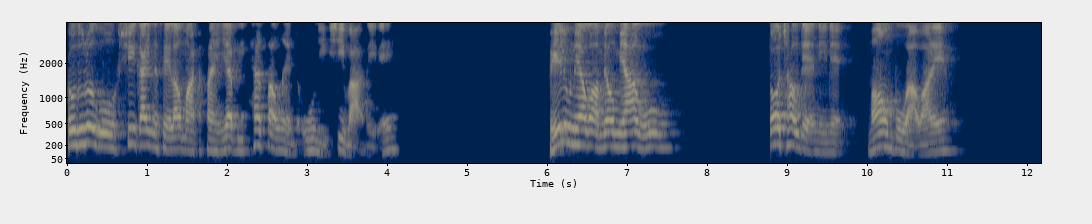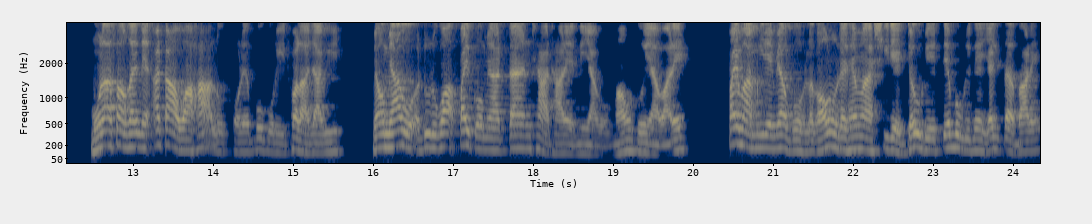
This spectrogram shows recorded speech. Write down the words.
ထိုသူတို့ကိုရှေ့ကိုင်း30လောက်မှာတစ်ဖန်ရက်ပြီးထပ်ဆောင်တဲ့တူးစီရှိပါသေးတယ်။ဘေးလူနှစ်ယောက်ကမြောက်များကိုတောချောက်တဲ့အနေနဲ့မောင်းပို့ရပါတယ်။မူလဆောင်ဆိုင်တဲ့အတ္တဝါဟလို့ခေါ်တဲ့ပုံကိုယ်တွေထွက်လာကြပြီးမြောင်များကိုအတူတကွပိုက်ကုံများတန်းချထားတဲ့နေရာကိုမောင်းသွင်းရပါတယ်။ပိုက်မှမိတဲ့မြောက်ကို၎င်းတို့လက်ထဲမှာရှိတဲ့ဒုတ်တွေတင်းပုတ်တွေနဲ့ရိုက်တက်ပါတယ်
